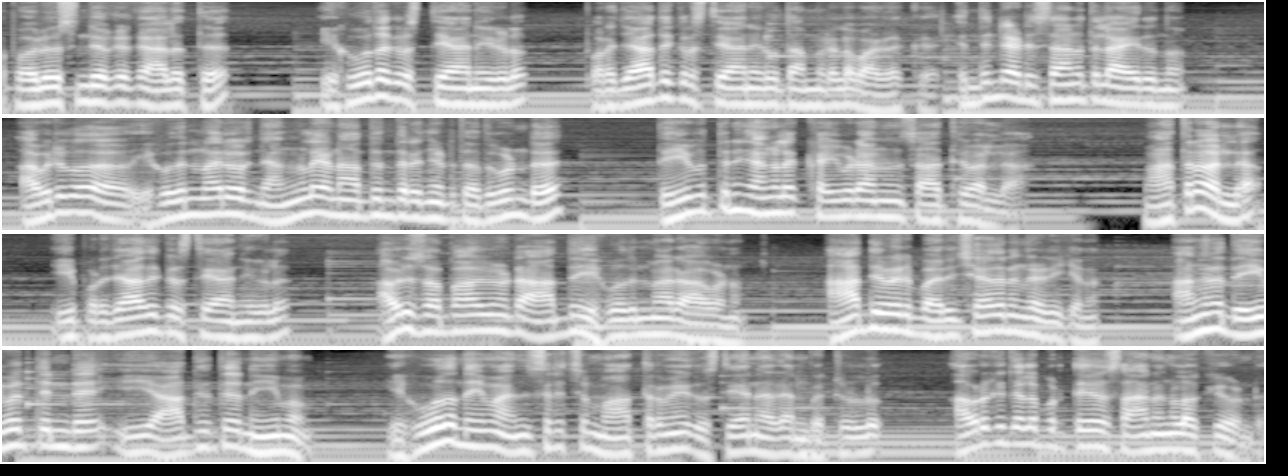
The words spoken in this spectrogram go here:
പൗലോസിന്റെയൊക്കെ കാലത്ത് യഹൂദ ക്രിസ്ത്യാനികളും പുറജാതി ക്രിസ്ത്യാനികൾ തമ്മിലുള്ള വഴക്ക് എന്തിന്റെ അടിസ്ഥാനത്തിലായിരുന്നു? അവർ യഹൂദന്മാർ ഞങ്ങളെയാണ് ആദ്യം തിരഞ്ഞെടുത്തത്. അതുകൊണ്ട് ദൈവത്തിന് ഞങ്ങളെ കൈവിടാനൊന്നും സാധ്യമല്ല. മാത്രമല്ല ഈ പ്രജാതി ക്രിസ്ത്യാനികൾ അവർ സ്വാഭാവികമായിട്ട് ആദ്യം യഹൂദന്മാരാവണം. ആദ്യം അവർ പരിച്ഛേദനം കഴിക്കണം. അങ്ങനെ ദൈവത്തിന്റെ ഈ ആദ്യത്തെ നിയമം യഹൂദ നിയമം അനുസരിച്ച് മാത്രമേ ക്രിസ്ത്യാനാകാൻ പറ്റുള്ളൂ. അവർക്ക് ചില പ്രത്യേക സ്ഥാനങ്ങളൊക്കെ ഉണ്ട്.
